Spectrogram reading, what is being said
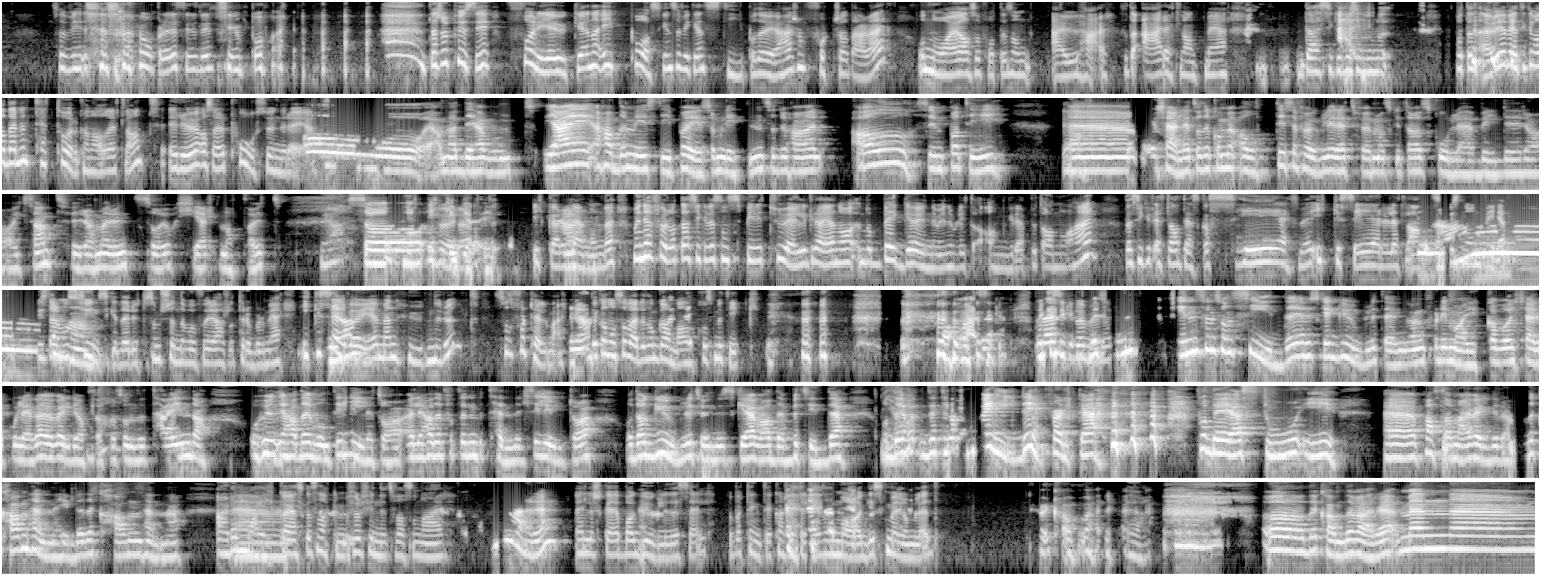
Så, vi, så jeg håper dere syns litt synd på meg. Det er så pussig. Forrige uke, nei, I påsken så fikk jeg en sti på det øyet her som fortsatt er der. Og nå har jeg altså fått en sånn au her. Så det er et eller annet med Det er sikkert noe sånn fått en au. Jeg vet ikke hva det er, en tett tårekanal eller et eller annet. Rød, og så er det pose under øyet. Åh, ja, nei, det er vondt. Jeg hadde mye sti på øyet som liten, så du har all sympati Ja. eh, og kjærlighet. Og det kom jo alltid selvfølgelig rett før man skulle ta skolebilder og ikke sant. Hurra meg rundt så jo helt natta ut. Ja. Så ikke gøy. Ikke er alene om det. Men jeg føler at det er sikkert en sånn spirituell greie. Nå, når begge øynene mine er blitt angrepet av noe her, det er sikkert et eller annet jeg skal se som jeg ikke ser, eller et eller annet. Hvis noen vet, hvis det er noen synske der ute som skjønner hvorfor jeg har så trøbbel med ikke selve øyet, men huden rundt, så fortell meg. Det kan også være noen gammel kosmetikk. det er ikke sikkert det er ikke sikkert det er det fins en sånn side, jeg husker jeg googlet det en gang, fordi Maika, vår kjære kollega, er jo veldig opptatt av sånne tegn, da. Og hun, jeg hadde vondt i lilletåa, eller jeg hadde fått en betennelse i lilletåa, og da googlet hun, husker jeg, hva det betydde. Og det, det traff veldig, følte jeg, på det jeg sto i. Eh, Passa meg veldig bra. Det kan hende, Hilde, det kan hende. Er det Maika jeg skal snakke med for å finne ut hva som er? Eller skal jeg bare google det selv? Jeg bare tenkte jeg kanskje jeg trenger en sånn magisk mellomledd. Det kan være. Ja. Å, det kan det være. Men eh,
